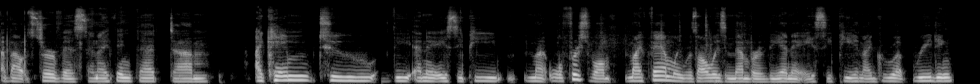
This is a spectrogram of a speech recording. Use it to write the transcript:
about service, and I think that um, I came to the NAACP. My, well, first of all, my family was always a member of the NAACP, and I grew up reading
